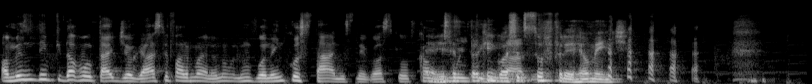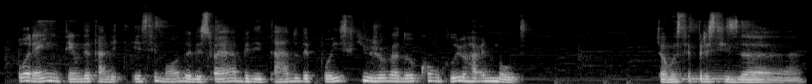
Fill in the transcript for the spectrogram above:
ao mesmo tempo que dá vontade de jogar, você fala, mano, eu não, não vou nem encostar nesse negócio que eu vou ficar é, muito Isso é pra quem gosta de sofrer, realmente. Porém, tem um detalhe, esse modo ele só é habilitado depois que o jogador conclui o hard mode. Então você hum. precisa.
